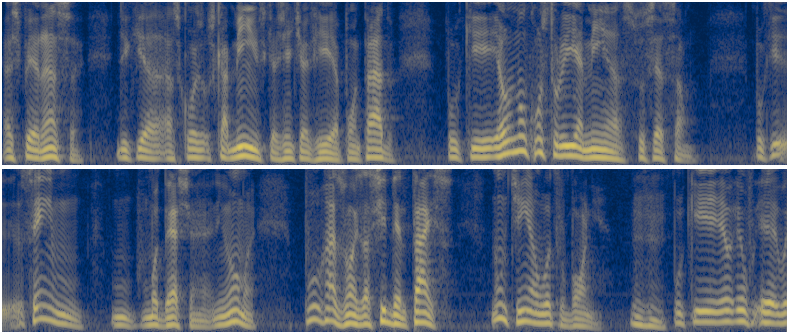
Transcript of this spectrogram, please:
a esperança de que as coisas, os caminhos que a gente havia apontado, porque eu não construí a minha sucessão, porque sem modéstia nenhuma, por razões acidentais, não tinha outro Boni. Porque eu. eu, eu-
